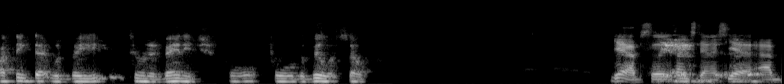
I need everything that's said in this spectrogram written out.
I think that would be to an advantage for, for the bill itself. Yeah, absolutely. Thanks, Dennis. Yeah, ab-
